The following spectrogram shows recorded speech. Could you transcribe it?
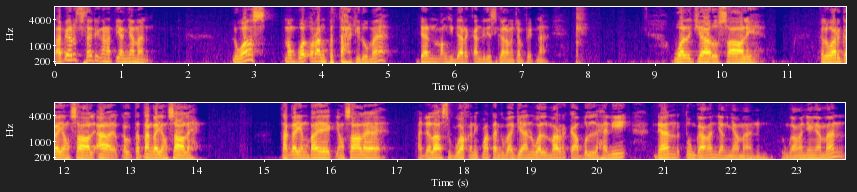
Tapi harus kita dengan hati yang nyaman. Luas membuat orang betah di rumah dan menghindarkan dari segala macam fitnah. Wal jaru salih keluarga yang saleh, ah, tetangga yang saleh, tetangga yang baik, yang saleh adalah sebuah kenikmatan kebahagiaan wal markabul hani dan tunggangan yang nyaman. Tunggangan yang nyaman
